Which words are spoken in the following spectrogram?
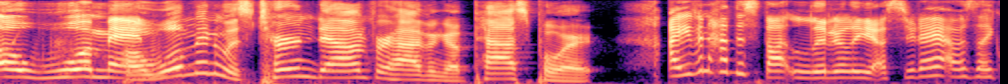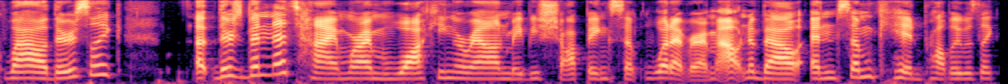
A woman. A woman was turned down for having a passport. I even had this thought literally yesterday. I was like, wow, there's like, uh, there's been a time where I'm walking around, maybe shopping, some whatever. I'm out and about, and some kid probably was like,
